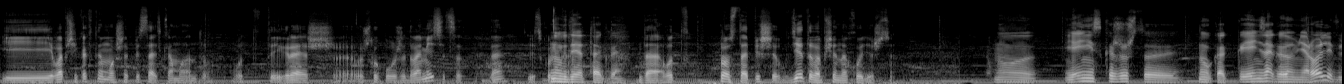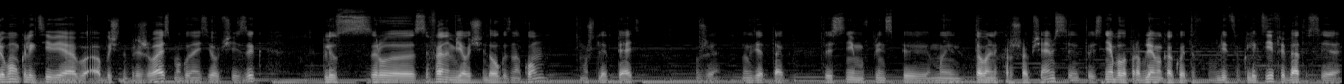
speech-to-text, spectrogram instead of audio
И вообще, как ты можешь описать команду? Вот ты играешь, э, сколько уже, два месяца, да? Или сколько? Ну, где-то так, да. Да, вот просто опиши, где ты вообще находишься? Ну, я не скажу, что... Ну, как... Я не знаю, какая у меня роль. В любом коллективе я обычно приживаюсь, могу найти общий язык. Плюс с, с FN я очень долго знаком, может, лет пять уже, ну, где-то так. То есть с ним, в принципе, мы довольно хорошо общаемся. То есть не было проблемы какой-то влиться в коллектив. Ребята все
